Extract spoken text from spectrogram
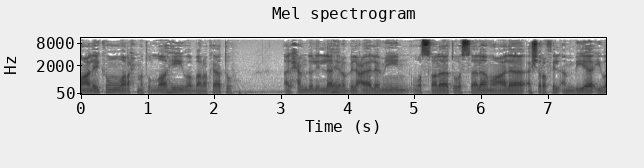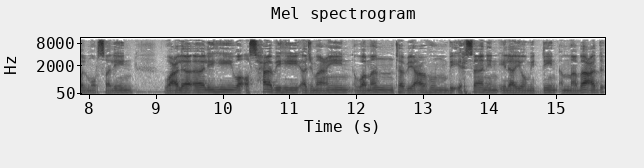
علیکم ورحمۃ اللہ وبرکاتہ الحمد لله رب العالمين والصلاة والسلام على أشرف الأنبياء والمرسلين وعلى آله وأصحابه أجمعين ومن تبعهم بإحسان إلى يوم الدين. أما بعد،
